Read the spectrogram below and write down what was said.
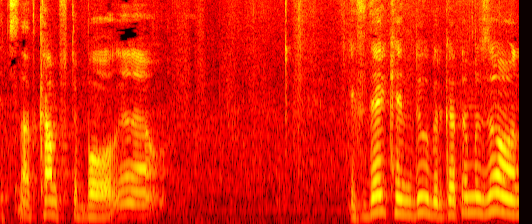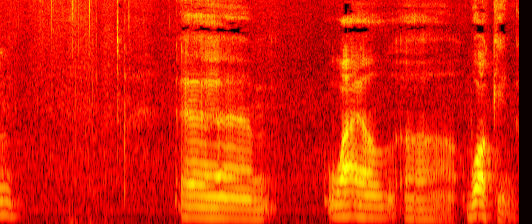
It's not comfortable, you know. If they can do Birkat Hamazon um, while uh, walking,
